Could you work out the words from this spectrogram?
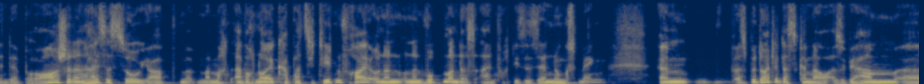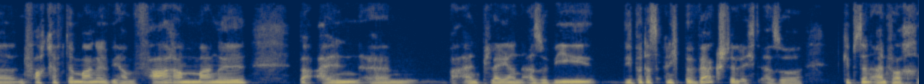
in der Branche, dann heißt es so, ja, man macht einfach neue Kapazitäten frei und dann, und dann wuppt man das einfach, diese Sendungsmengen. Ähm, was bedeutet das genau? Also wir haben äh, einen Fachkräftemangel, wir haben Fahrermangel bei allen, ähm, bei allen Playern. Also wie, wie wird das eigentlich bewerkstelligt? Also gibt es dann einfach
